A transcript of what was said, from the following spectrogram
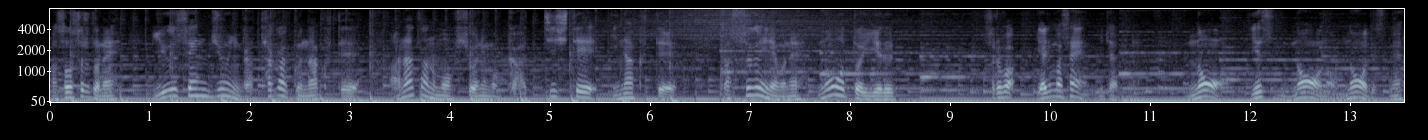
まあ、そうするとね優先順位が高くなくてあなたの目標にも合致していなくて、まあ、すぐにでもねノーと言えるそれはやりませんみたいなねノーイエスノーのノーですね。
